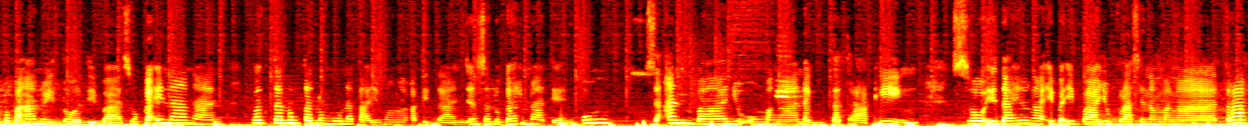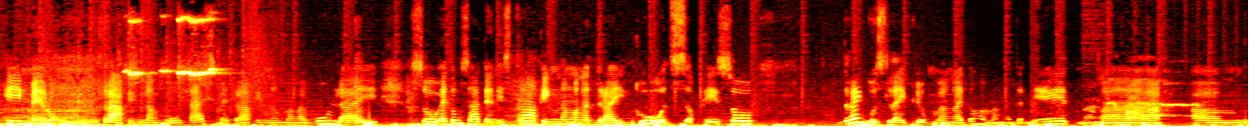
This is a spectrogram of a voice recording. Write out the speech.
papaano ito, di ba? So, kailangan magtanong-tanong muna tayo mga katindahan dyan sa lugar natin kung saan ba yung mga nagta-tracking. So, eh, dahil nga iba-iba yung klase ng mga tracking, merong tracking ng prutas, may tracking ng mga gulay. So, etong sa atin is tracking ng mga dry goods. Okay, so, dry goods like yung mga, ito, mga damit, mga um,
